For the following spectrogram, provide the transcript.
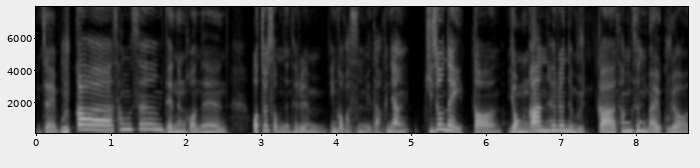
이제 물가 상승되는 거는 어쩔 수 없는 흐름인 것 같습니다. 그냥 기존에 있던 연간 흐르는 물가 상승 말고요.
